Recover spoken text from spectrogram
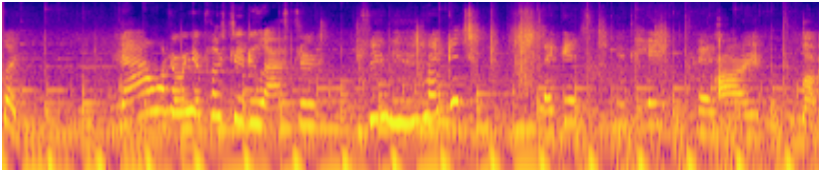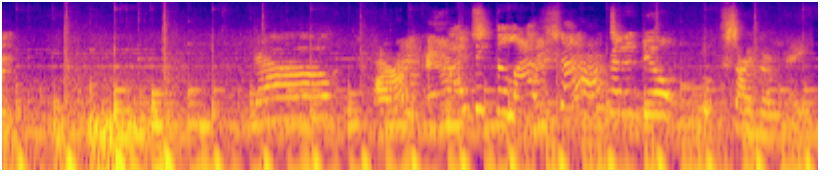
good. Now what are we supposed to do after? Like it? Like it? Okay. Good. I love it. Now All right, I think the last that- we're gonna do sign our name.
